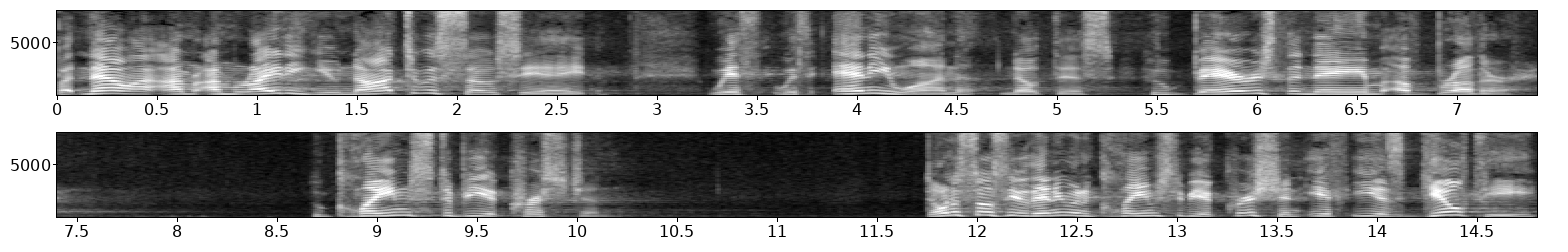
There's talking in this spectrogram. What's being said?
but now I'm, I'm writing you not to associate with, with anyone, note this, who bears the name of brother who claims to be a Christian. Don't associate with anyone who claims to be a Christian if he is guilty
